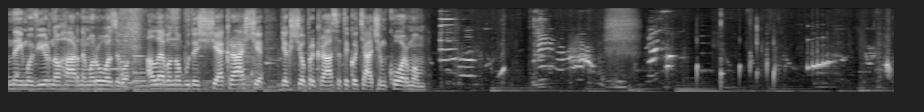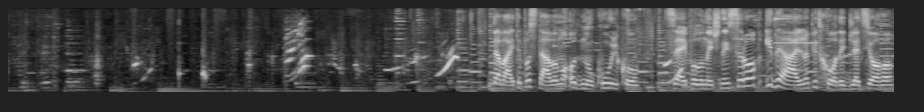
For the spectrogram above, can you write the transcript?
Неймовірно гарне морозиво, але воно буде ще краще, якщо прикрасити котячим кормом. Давайте поставимо одну кульку. Цей полуничний сироп ідеально підходить для цього.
